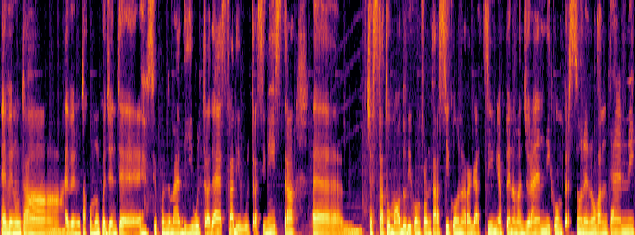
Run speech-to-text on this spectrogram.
è venuta, è venuta comunque gente, secondo me, di ultradestra, di ultrasinistra. Eh, c'è stato modo di confrontarsi con ragazzini appena maggiorenni, con persone novantenni.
